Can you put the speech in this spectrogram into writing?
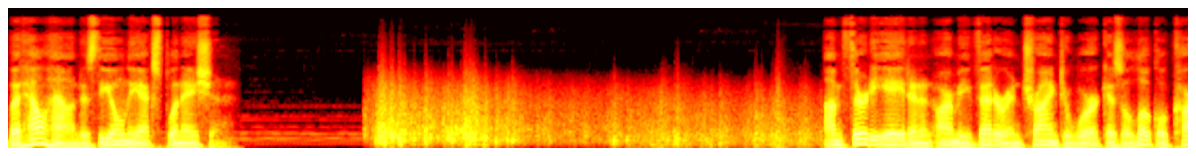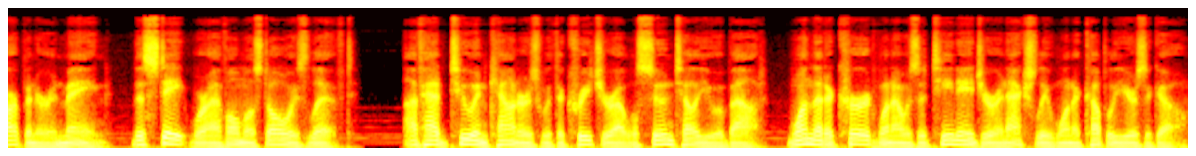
but Hellhound is the only explanation. I'm 38 and an army veteran trying to work as a local carpenter in Maine, the state where I've almost always lived. I've had two encounters with the creature I will soon tell you about, one that occurred when I was a teenager and actually one a couple years ago.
